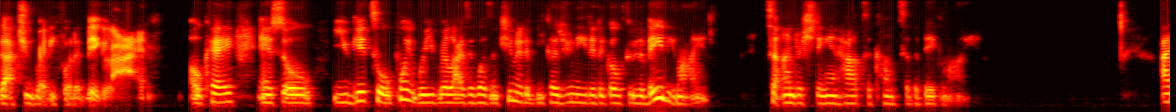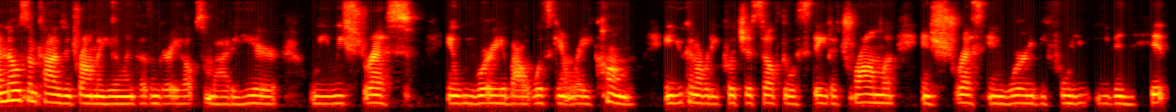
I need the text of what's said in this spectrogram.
got you ready for the big lion. Okay. And so you get to a point where you realize it wasn't punitive because you needed to go through the baby lion to understand how to come to the big lion. I know sometimes in trauma healing, because I'm help somebody here, we we stress and we worry about what's getting ready to come and you can already put yourself through a state of trauma and stress and worry before you even hit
